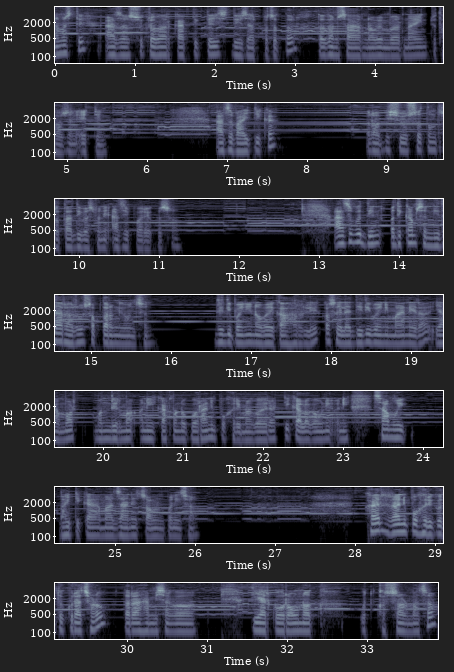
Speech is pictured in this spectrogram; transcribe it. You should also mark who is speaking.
Speaker 1: नमस्ते आज शुक्रबार कार्तिक तेइस दुई हजार पचहत्तर तदनुसार November nine two thousand eighteen आज भाइटिका र विश्व स्वतन्त्रता दिवस पनि आजै परेको छ। आजको दिन अधिकांश निधारहरू सप्तरङ्गी हुन्छन्। दिदीबहिनी नभएकाहरूले कसैलाई दिदीबहिनी मानेर या मठ मन्दिरमा अनि काठमाडौँको रानी पोखरीमा गएर टिका लगाउने अनि सामूहिक भाइटिकामा जाने चलन पनि छ। खैर रानी पोखरीको त कुरा छोडौँ तर हामीसँग तिहारको रौनक उत्कर्षणमा छ।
